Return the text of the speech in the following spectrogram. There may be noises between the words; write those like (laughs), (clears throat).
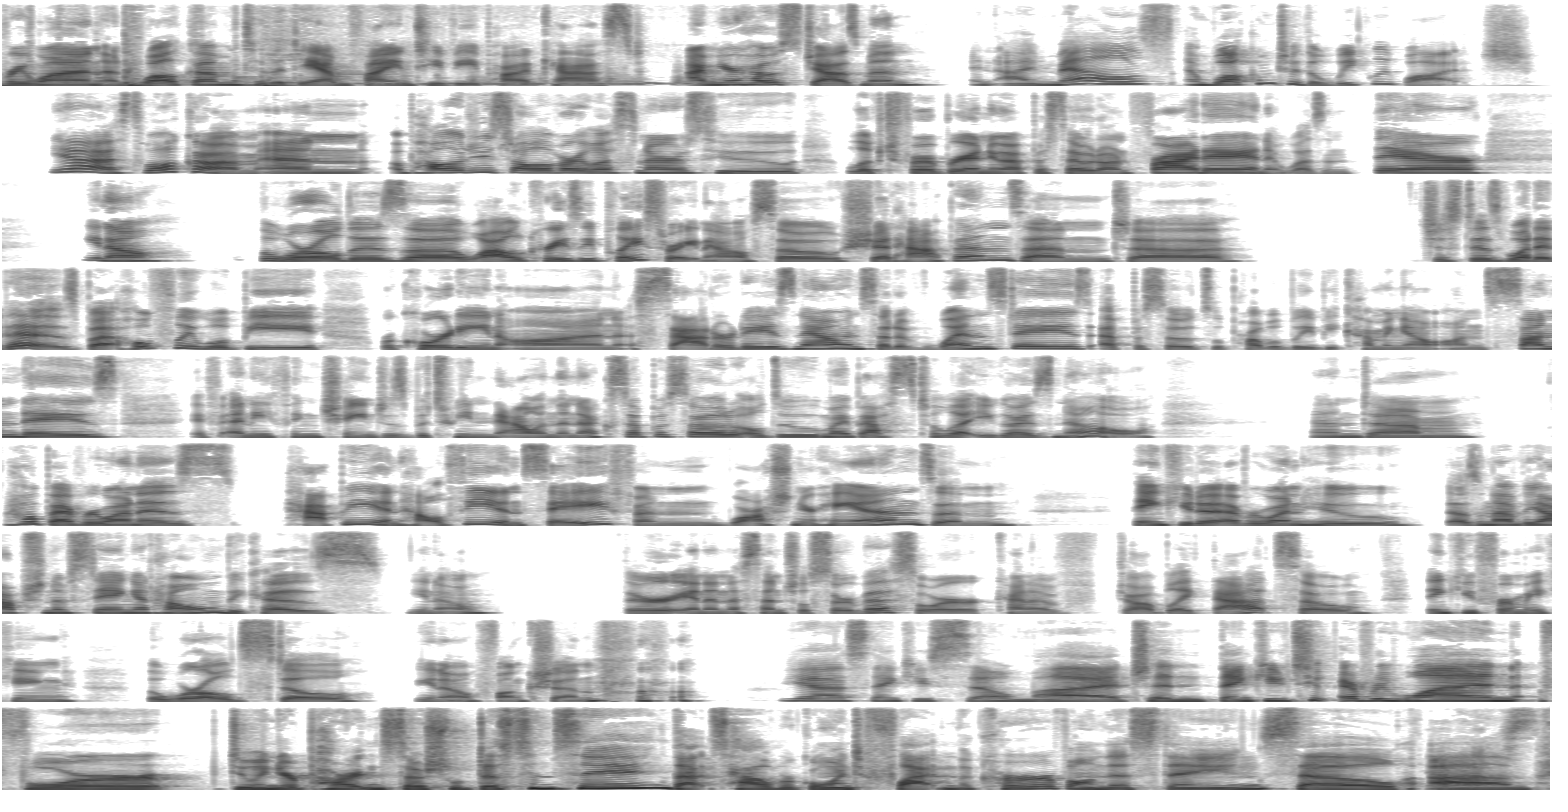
everyone, and welcome to the Damn Fine TV podcast. I'm your host, Jasmine. And I'm Mel's, and welcome to the Weekly Watch. Yes, welcome. And apologies to all of our listeners who looked for a brand new episode on Friday and it wasn't there. You know, the world is a wild, crazy place right now. So shit happens and uh, just is what it is. But hopefully, we'll be recording on Saturdays now instead of Wednesdays. Episodes will probably be coming out on Sundays. If anything changes between now and the next episode, I'll do my best to let you guys know. And um, I hope everyone is happy and healthy and safe and washing your hands. And thank you to everyone who doesn't have the option of staying at home because, you know, they're in an essential service or kind of job like that. So thank you for making the world still, you know, function. (laughs) yes, thank you so much. And thank you to everyone for doing your part in social distancing. That's how we're going to flatten the curve on this thing. So, yes. um,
